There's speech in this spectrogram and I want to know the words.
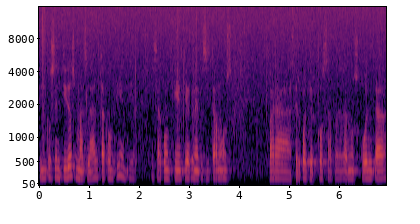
cinco sentidos más la alta conciencia, esa conciencia que necesitamos para hacer cualquier cosa, para darnos cuenta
